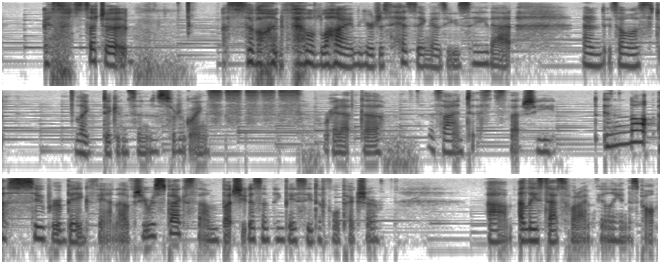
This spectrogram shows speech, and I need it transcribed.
it's such a a sibilant filled line. You're just hissing as you say that, and it's almost like Dickinson is sort of going right at the, the scientists that she is not a super big fan of. She respects them, but she doesn't think they see the full picture. Um, at least that's what I'm feeling in this poem.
